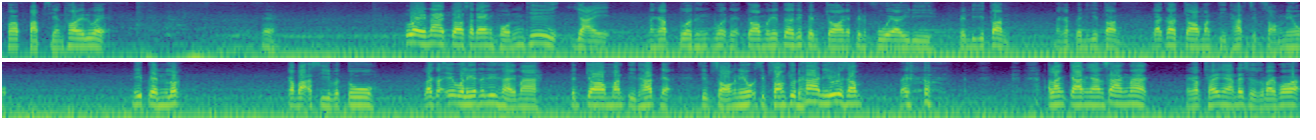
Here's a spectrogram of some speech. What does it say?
เพราะปรับเสียงท่อได้ด้วยเนี่ยด้วยหน้าจอแสดงผลที่ใหญ่นะครับ ตัวถึงจอมอนิเตอร์ที่เป็นจอเนี่ยเป็น Full LED เป็นดิจิตอลนะครับเป็นดิจิตอลแล้วก็จอมันติทัช12 นิ้ว นี่เป็นรถกระบะ 4 ประตู แล้วก็เอเวอเรสต์ที่ใส่มา เป็นจอมันติทัชเนี่ย12 นิ้ว 12.5 นิ้วเลยซ้ำนะครับอลังการงานสร้างมากนะครับใช้งานได้สะดวกสบายเพราะว่า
